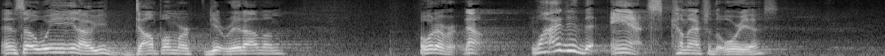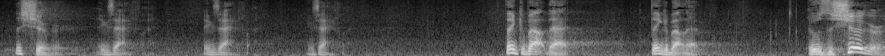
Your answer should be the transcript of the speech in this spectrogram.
And so we, you know, you dump them or get rid of them or whatever. Now, why did the ants come after the Oreos? The sugar. Exactly. Exactly. Exactly. Think about that. Think about that. It was the sugar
